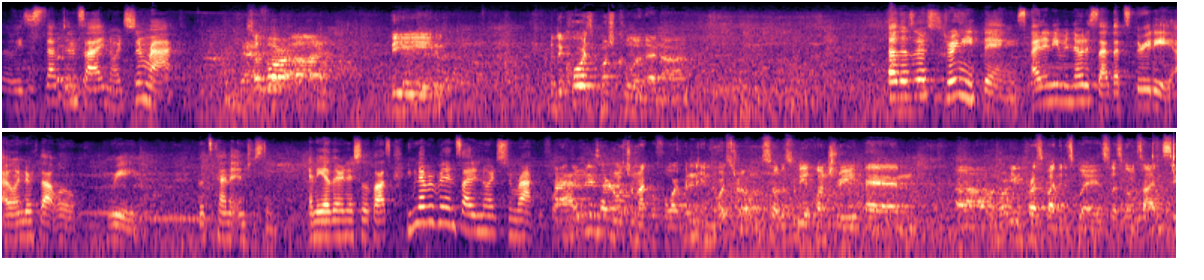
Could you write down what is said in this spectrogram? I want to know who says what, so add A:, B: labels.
A: So we just stepped inside Nordstrom Rack.
B: So far, uh, the the decor is much cooler than. Uh,
A: Oh, those are stringy things. I didn't even notice that. That's 3D. I wonder if that will read. That's kind of interesting. Any other initial thoughts? You've never been inside a Nordstrom Rack before,
B: I've never been inside a Nordstrom Rack before. I've been in, in Nordstrom, so this will be a fun treat. And impressed by the displays. So let's go inside and see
